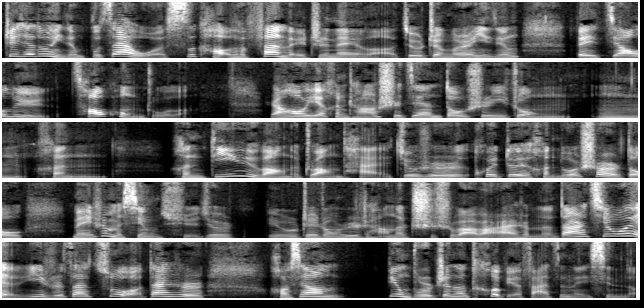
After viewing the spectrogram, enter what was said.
这些东西已经不在我思考的范围之内了，就是整个人已经被焦虑操控住了，然后也很长时间都是一种嗯很很低欲望的状态，就是会对很多事儿都没什么兴趣，就是比如这种日常的吃吃玩玩啊什么的。当然，其实我也一直在做，但是好像。并不是真的特别发自内心的，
